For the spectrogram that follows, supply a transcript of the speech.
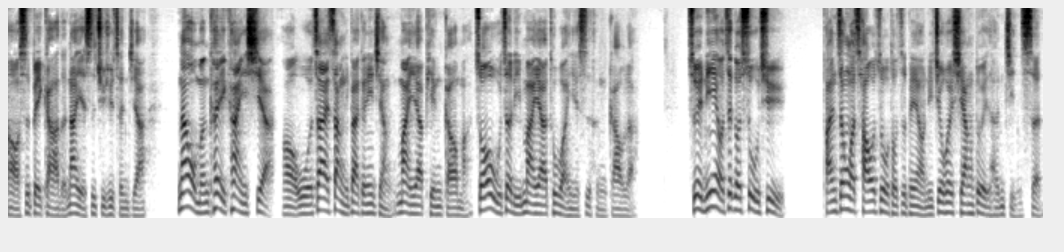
哦，是被嘎的，那也是继续增加。那我们可以看一下哦，我在上礼拜跟你讲卖压偏高嘛，周五这里卖压突然也是很高的，所以你有这个数据，盘中的操作，投资朋友你就会相对很谨慎，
